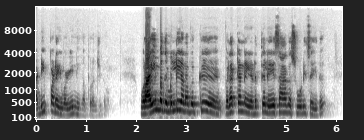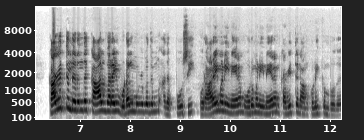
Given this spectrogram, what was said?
அடிப்படை வழி நீங்கள் புரிஞ்சுக்கணும். ஒரு ஐம்பது மில்லி அளவுக்கு விளக்கெண்ணெய் எடுத்து லேசாக சூடி செய்து கழுத்திலிருந்து கால் வரை உடல் முழுவதும் அதை பூசி ஒரு அரை மணி நேரம் ஒரு மணி நேரம் கழித்து நாம் குளிக்கும்போது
